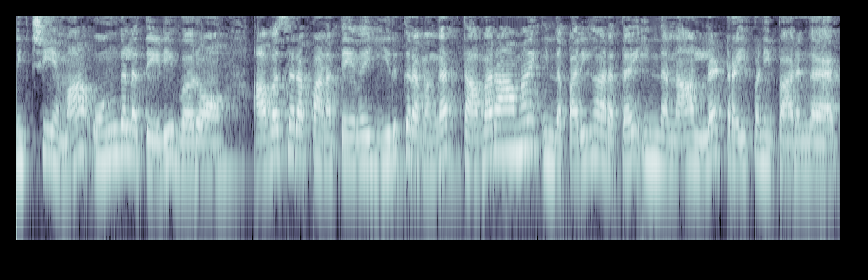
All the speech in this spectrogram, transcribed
நிச்சயமா உங்களை தேடி வரும். அவசர பண தேவை இருக்கிறவங்க தவறாம இந்த பரிகாரத்தை இந்த நாள்ல ட்ரை பண்ணி பாருங்க.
